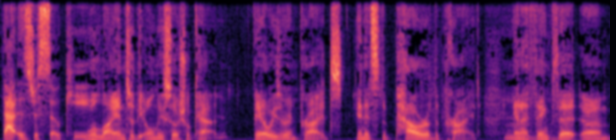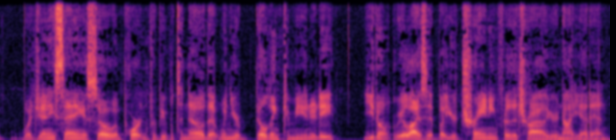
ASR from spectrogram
that is just so key. Well, lions are the only social cat. They always are in prides, and it's the power of the pride. And I think that um, what Jenny's saying is so important for people to know that when you're building community, you don't realize it, but you're training for the trial you're not yet in.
